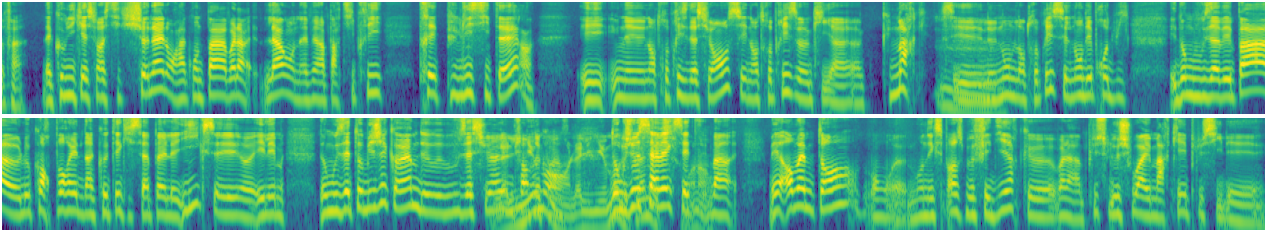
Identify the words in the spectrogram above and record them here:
enfin, la communication institutionnelle. On raconte pas. Voilà, là, on avait un parti pris très publicitaire et une, entreprise d'assurance, c'est une entreprise euh, qui a qu'une marque. C'est mmh. le nom de l'entreprise, c'est le nom des produits. Et donc vous n'avez pas euh, le corporate d'un côté qui s'appelle X et, euh, les. Donc vous êtes obligé quand même de vous assurer une forme de. Donc je savais que c'était. Ben, mais en même temps, bon, mon expérience me fait dire que voilà, plus le choix est marqué, plus il est,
